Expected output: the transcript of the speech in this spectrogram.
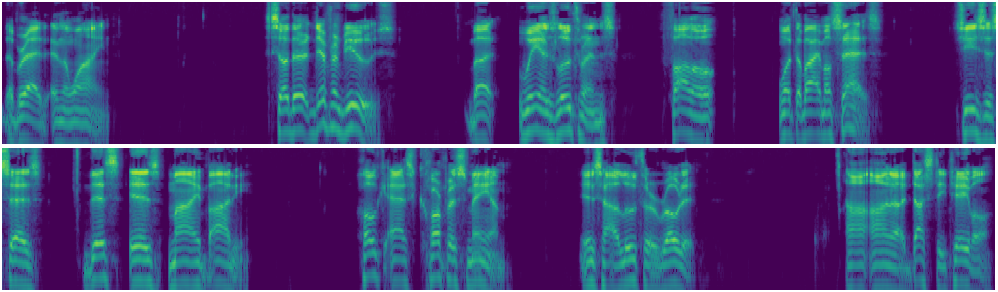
the bread and the wine. So there are different views, but we as Lutherans follow what the Bible says. Jesus says, This is my body. Hoc est corpus meum is how Luther wrote it uh, on a dusty table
